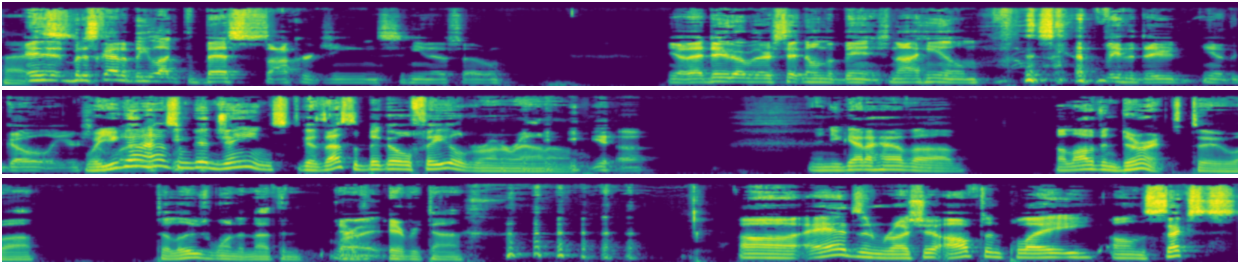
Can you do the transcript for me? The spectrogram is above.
And it, but it's got to be like the best soccer genes, you know. So, yeah, that dude over there sitting on the bench, not him. it's got to be the dude, you know, the goalie or something. Well, you gotta have some good genes because that's a big old field to run around on, yeah. and you gotta have a a lot of endurance to uh, to lose one to nothing every, Right. every time. Uh, ads in Russia often play on sexist,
